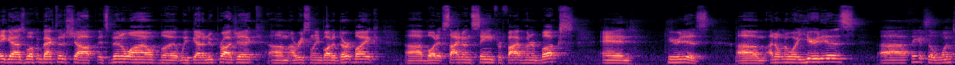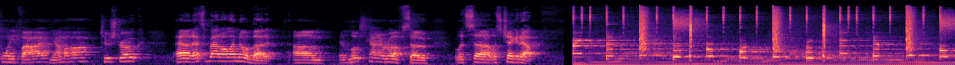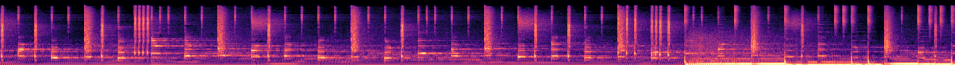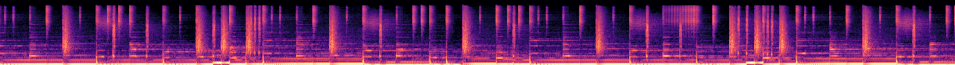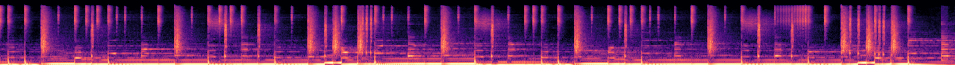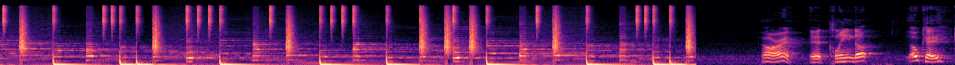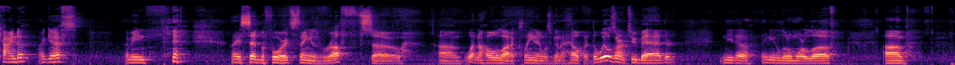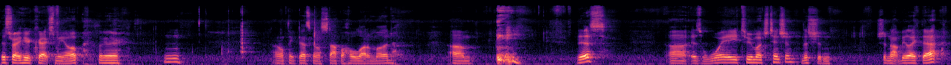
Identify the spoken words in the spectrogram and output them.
Hey guys, welcome back to the shop. It's been a while, but we've got a new project. Um, I recently bought a dirt bike. Uh, bought it sight unseen for 500 bucks, and here it is. Um, I don't know what year it is. Uh, I think it's a 125 Yamaha two-stroke. Uh, that's about all I know about it. Um, it looks kind of rough, so let's uh, let's check it out. All right, it cleaned up okay, kinda, I guess. I mean, like I said before, its thing is rough, so um, wasn't a whole lot of cleaning was gonna help it. The wheels aren't too bad. They need a they need a little more love. Um, this right here cracks me up. Look at there. Mm, I don't think that's gonna stop a whole lot of mud. Um, this uh, is way too much tension. This shouldn't should not be like that.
